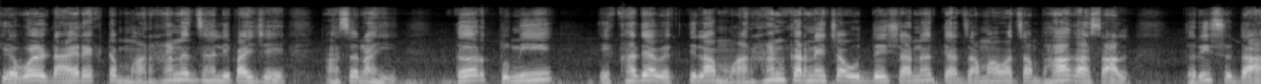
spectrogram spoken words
केवळ डायरेक्ट मारहाणच झाली पाहिजे असं नाही. तर तुम्ही एखाद्या व्यक्तीला मारहाण करण्याच्या उद्देशानं त्या जमावाचा भाग असाल तरीसुद्धा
